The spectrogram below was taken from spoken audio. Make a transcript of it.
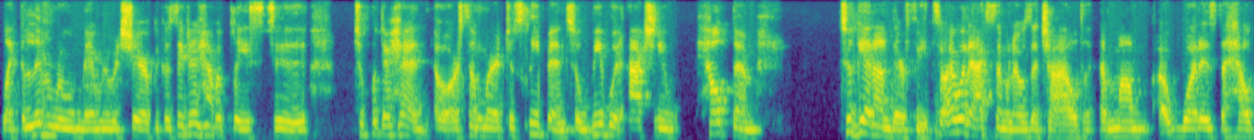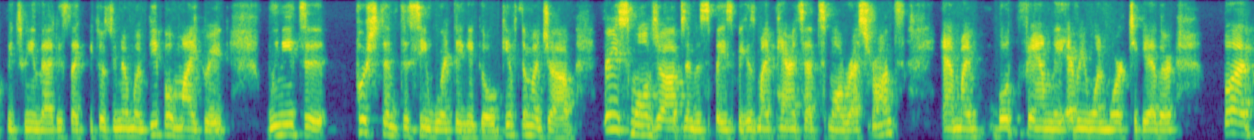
like the living room and we would share because they didn't have a place to to put their head or somewhere to sleep in. So we would actually help them to get on their feet. So I would ask them when I was a child, uh, Mom, uh, what is the help between that? It's like, because, you know, when people migrate, we need to push them to see where they can go, give them a job, very small jobs in the space because my parents had small restaurants and my both family, everyone worked together. But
